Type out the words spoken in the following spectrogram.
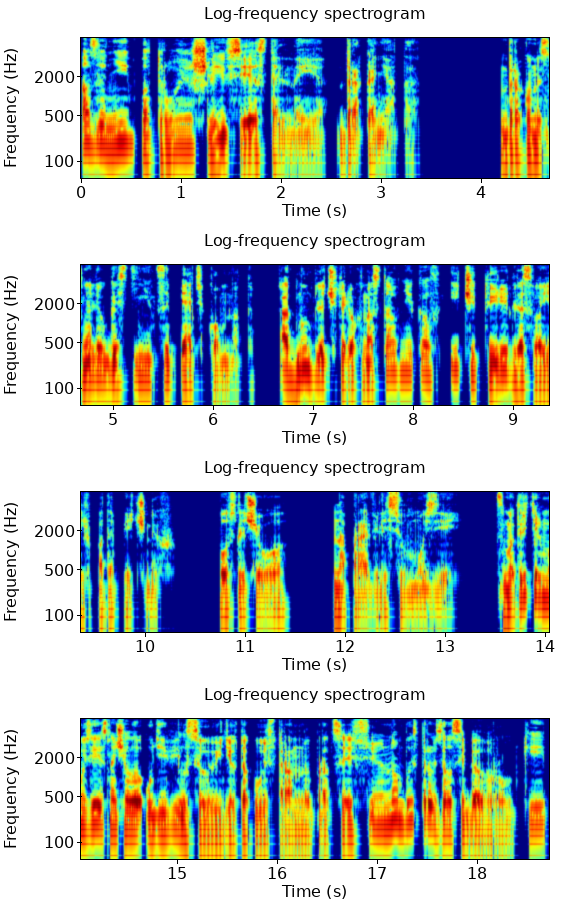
а за ним по трое шли все остальные драконята. Драконы сняли в гостинице пять комнат. Одну для четырех наставников и четыре для своих подопечных. После чего направились в музей. Смотритель музея сначала удивился, увидев такую странную процессию, но быстро взял себя в руки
